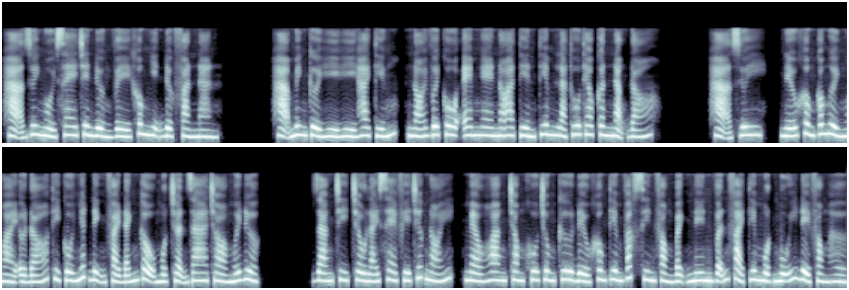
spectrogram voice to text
Hạ Duy ngồi xe trên đường về không nhịn được phàn nàn. Hạ Minh cười hì hì hai tiếng, nói với cô em nghe nói à, tiền tiêm là thu theo cân nặng đó. Hạ Duy, nếu không có người ngoài ở đó thì cô nhất định phải đánh cậu một trận ra trò mới được. Giang Chi Châu lái xe phía trước nói, mèo hoang trong khu chung cư đều không tiêm vaccine phòng bệnh nên vẫn phải tiêm một mũi để phòng hờ.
